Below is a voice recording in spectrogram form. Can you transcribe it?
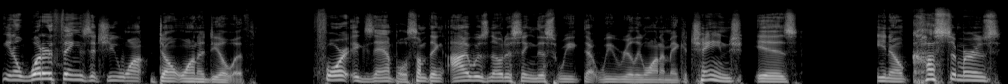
you know, what are things that you want don't want to deal with? For example, something I was noticing this week that we really want to make a change is, you know, customers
